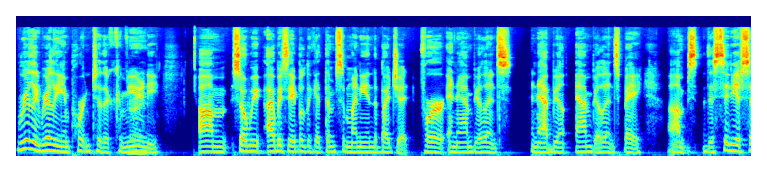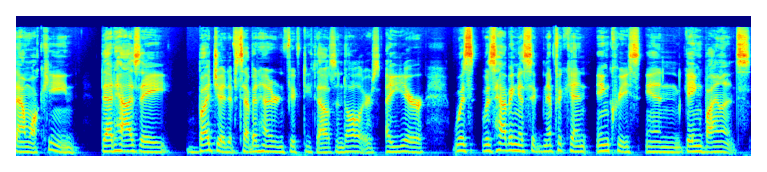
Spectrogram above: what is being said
Really, really important to their community. Right. Um, so we, I was able to get them some money in the budget for an ambulance, an ambu- ambulance bay. Um, the city of San Joaquin that has a budget of seven hundred and fifty thousand dollars a year was was having a significant increase in gang violence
